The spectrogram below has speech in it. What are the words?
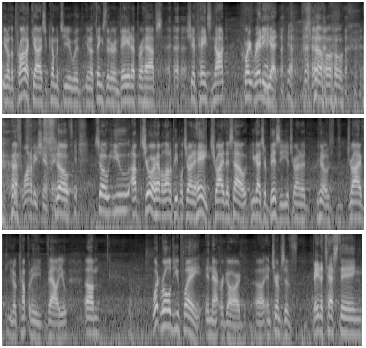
you know, the product guys are coming to you with you know, things that are in beta perhaps. Champagne's not quite ready yet. so, it's wannabe champagne. So, so you, I'm sure, have a lot of people trying to, hey, try this out. You guys are busy, you're trying to you know, drive you know, company value. Um, what role do you play in that regard, uh, in terms of beta testing,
